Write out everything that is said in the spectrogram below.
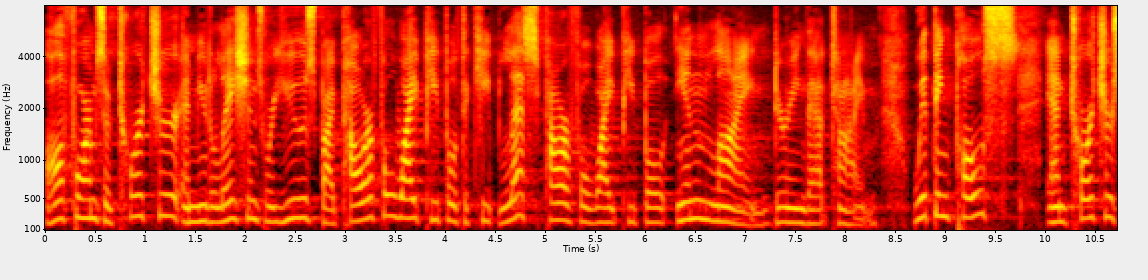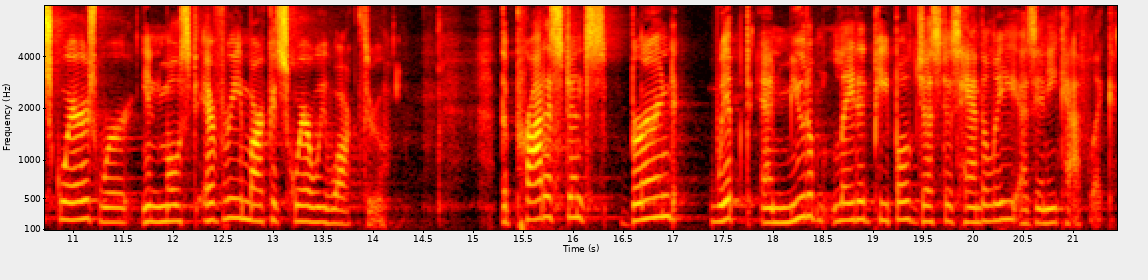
All forms of torture and mutilations were used by powerful white people to keep less powerful white people in line during that time. Whipping posts and torture squares were in most every market square we walked through. The Protestants burned, whipped, and mutilated people just as handily as any Catholic.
